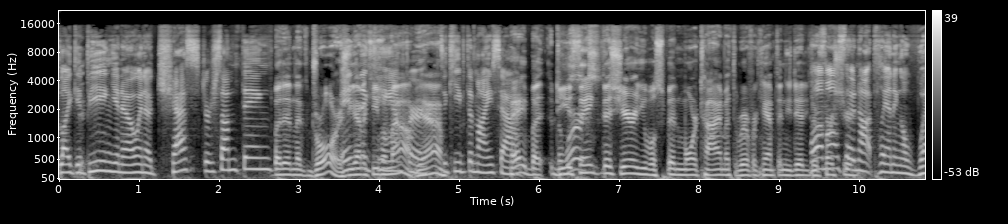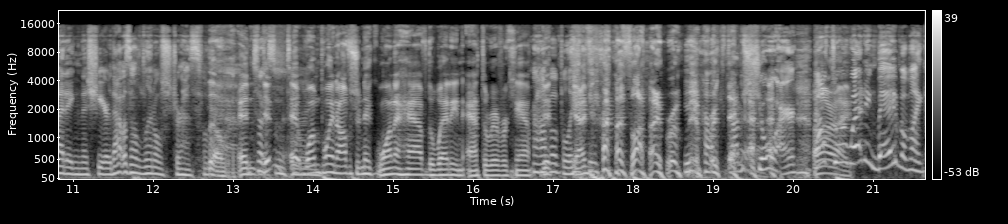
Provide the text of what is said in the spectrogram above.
like it being, you know, in a chest or something. but in the drawers, in you got to the keep them out. Yeah. To keep the mice out. Hey, but do It you works. think this year you will spend more time at the river camp than you did Well, your I'm first also year? not planning a wedding this year. That was a little stressful. No. And It took didn't some at time. one point Officer Nick want to have the wedding at the river camp? Did- Probably. yeah, I, thought I remembered that. I'm sure. Outdoor right. wedding, babe. I'm like,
